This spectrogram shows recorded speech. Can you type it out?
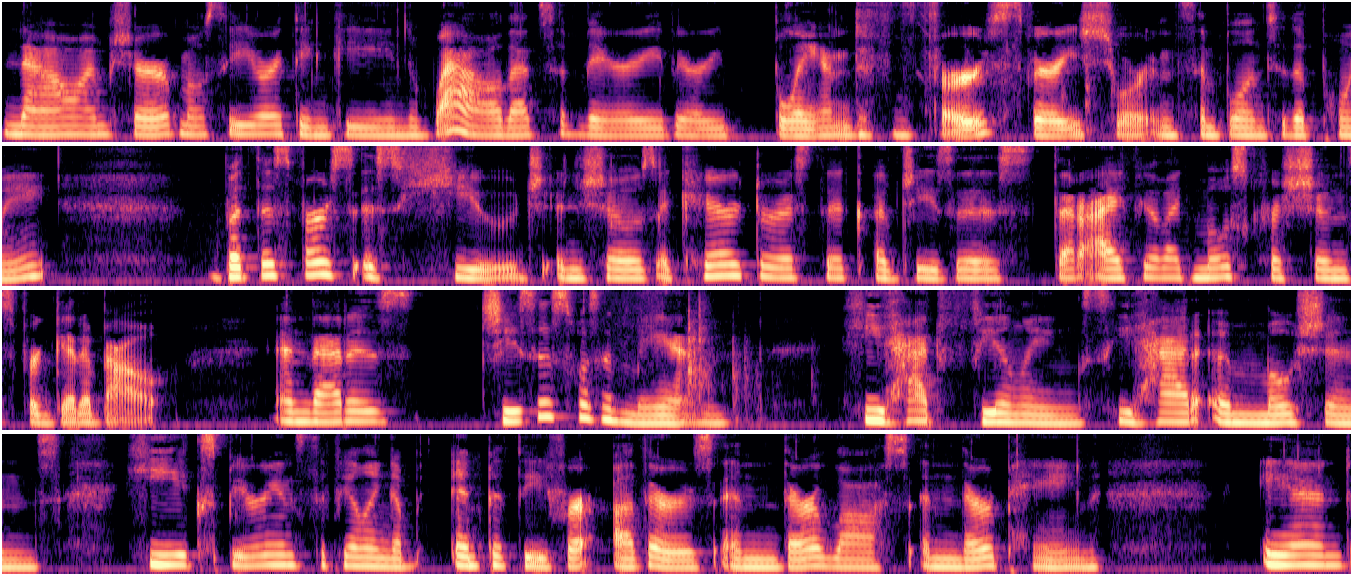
Now, I'm sure most of you are thinking, wow, that's a very, very bland verse, very short and simple and to the point. But this verse is huge and shows a characteristic of Jesus that I feel like most Christians forget about, and that is Jesus was a man. He had feelings, he had emotions, he experienced the feeling of empathy for others and their loss and their pain. And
